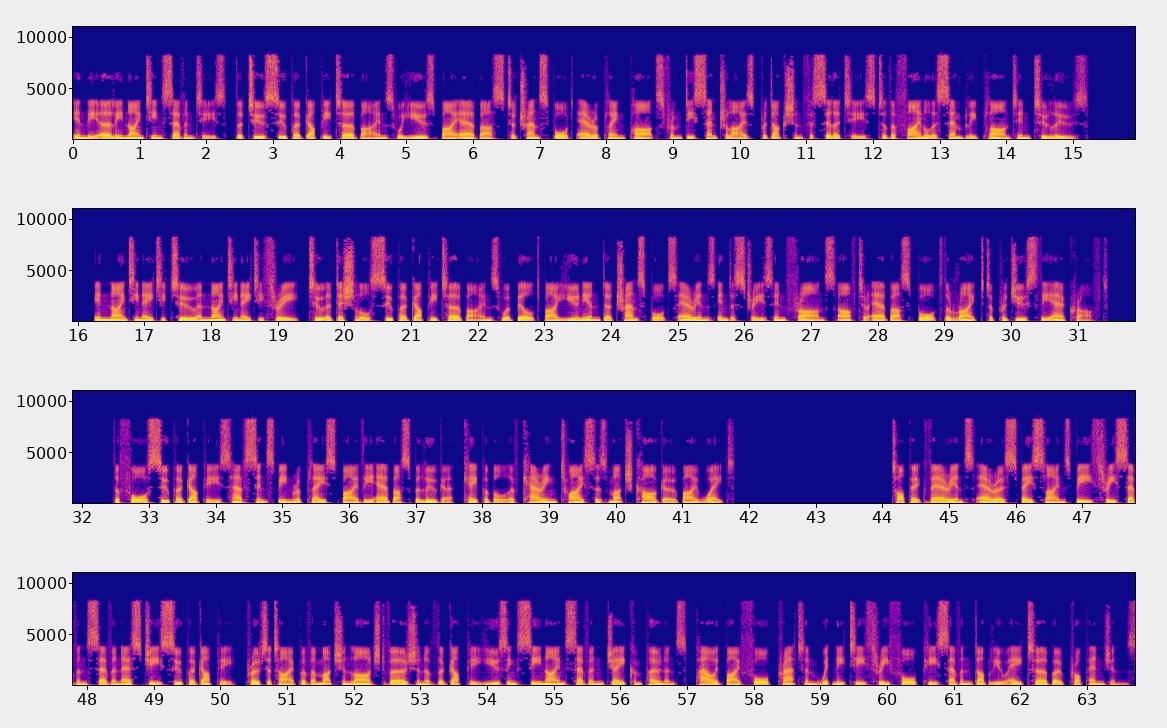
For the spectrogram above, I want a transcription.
In the early 1970s, the two Super Guppy turbines were used by Airbus to transport aeroplane parts from decentralized production facilities to the final assembly plant in Toulouse. In 1982 and 1983, two additional Super Guppy turbines were built by Union de Transports Aériens Industries in France after Airbus bought the right to produce the aircraft. The four Super Guppies have since been replaced by the Airbus Beluga, capable of carrying twice as much cargo by weight. Topic variants Aero Spaceline's B377SG Super Guppy, prototype of a much enlarged version of the Guppy using C97J components, powered by four Pratt & Whitney T34P7WA turboprop engines.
